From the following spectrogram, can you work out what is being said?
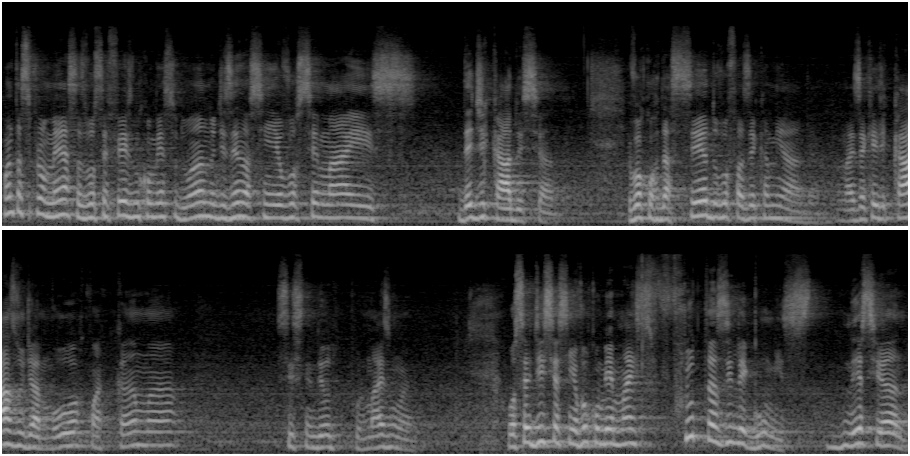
Quantas promessas você fez no começo do ano dizendo assim: eu vou ser mais dedicado esse ano. Eu vou acordar cedo, vou fazer caminhada. Mas aquele caso de amor com a cama se estendeu por mais um ano. Você disse assim: Eu vou comer mais frutas e legumes nesse ano.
